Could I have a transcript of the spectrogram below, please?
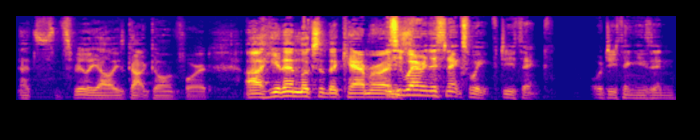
that's that's really all he's got going for it. Uh, he then looks at the camera and Is he wearing this next week? Do you think, or do you think he's in?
